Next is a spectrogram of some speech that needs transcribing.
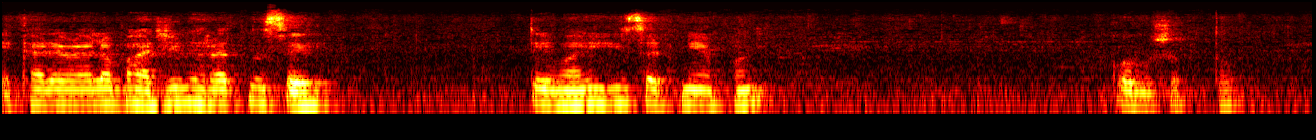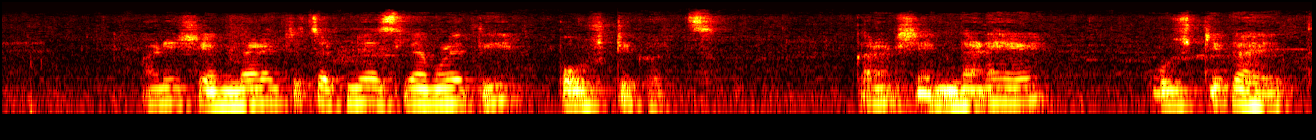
एखाद्या वेळेला भाजी घरात नसेल तेव्हाही ही चटणी आपण करू शकतो. आणि शेंगदाण्याची चटणी असल्यामुळे ती पौष्टिकच. कारण शेंगदाणे हे पौष्टिक आहेत?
